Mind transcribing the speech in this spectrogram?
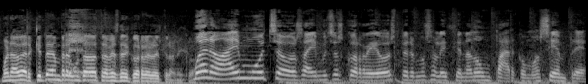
Bueno, a ver, ¿qué te han preguntado a través del correo electrónico? Bueno, hay muchos, hay muchos correos, pero hemos seleccionado un par, como siempre.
